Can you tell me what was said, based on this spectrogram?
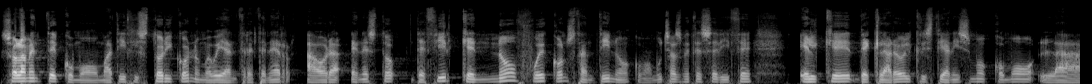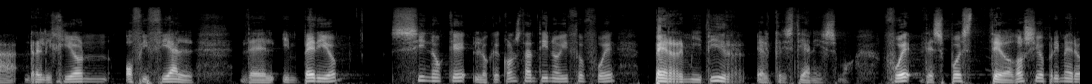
Solamente como matiz histórico, no me voy a entretener ahora en esto, decir que no fue Constantino, como muchas veces se dice, el que declaró el cristianismo como la religión oficial del imperio, sino que lo que Constantino hizo fue permitir el cristianismo. Fue después Teodosio I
